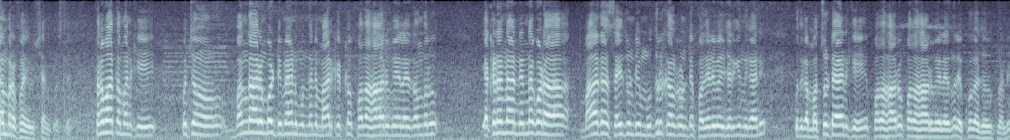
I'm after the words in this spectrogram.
నెంబర్ ఫైవ్ విషయానికి వస్తే. తర్వాత మనకి కొంచెం బంగారం కూడా డిమాండ్ ఉందండి మార్కెట్లో. పదహారు వేల ఐదు వందలు. ఎక్కడన్నా నిన్న కూడా బాగా సైజు ఉండి ముదురు కలర్ ఉంటే పదిహేడు వేలు జరిగింది కానీ కొద్దిగా మచ్చుల టయానికి పదహారు పదహారు వేల ఐదు వందలు ఎక్కువగా జరుగుతుందండి.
